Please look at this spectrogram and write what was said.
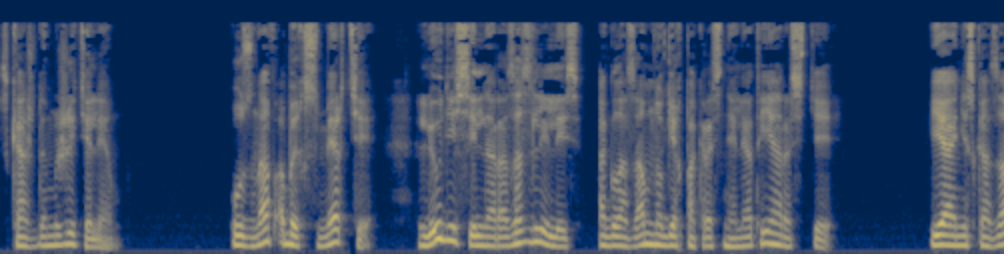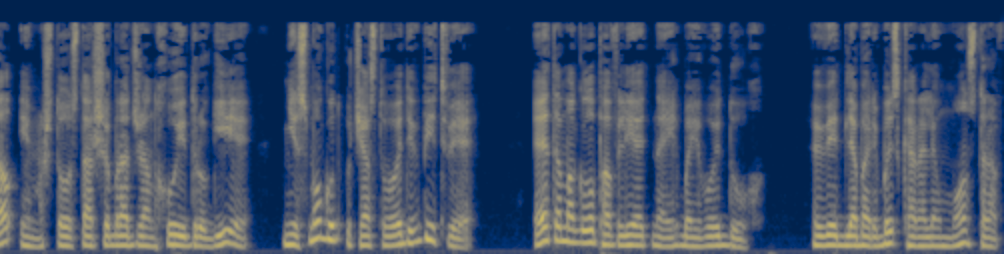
с каждым жителем. Узнав об их смерти, люди сильно разозлились, а глаза многих покраснели от ярости. Я не сказал им, что старший брат Джанху и другие не смогут участвовать в битве. Это могло повлиять на их боевой дух. Ведь для борьбы с королем монстров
